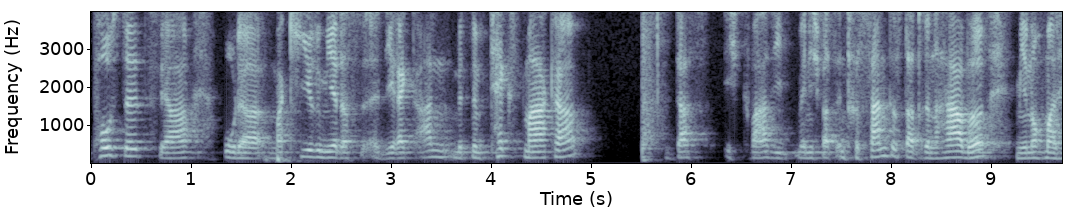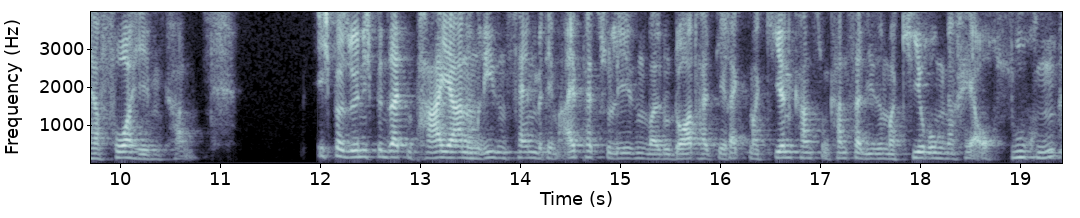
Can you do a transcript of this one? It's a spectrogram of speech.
Post-its, ja, oder markiere mir das äh, direkt an mit einem Textmarker dass ich quasi, wenn ich was Interessantes da drin habe, mir nochmal hervorheben kann. Ich persönlich bin seit ein paar Jahren ein Riesenfan, mit dem iPad zu lesen, weil du dort halt direkt markieren kannst und kannst halt diese Markierungen nachher auch suchen,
